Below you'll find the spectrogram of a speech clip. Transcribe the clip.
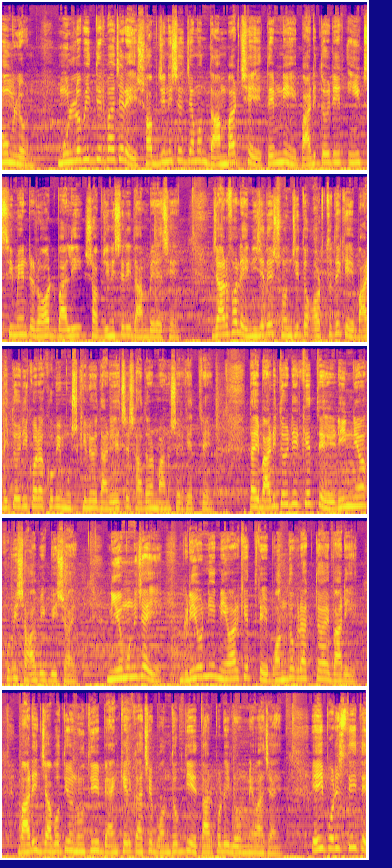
Home loan. মূল্যবৃদ্ধির বাজারে সব জিনিসের যেমন দাম বাড়ছে, তেমনি বাড়ি তৈরির ইট, সিমেন্ট, রড, বালি সব জিনিসেরই দাম বেড়েছে। যার ফলে নিজেদের সঞ্চিত অর্থ থেকে বাড়ি তৈরি করা খুবই মুশকিল হয়ে দাঁড়িয়েছে সাধারণ মানুষের ক্ষেত্রে। তাই বাড়ি তৈরির ক্ষেত্রে ঋণ নেওয়া খুবই স্বাভাবিক বিষয়। নিয়ম অনুযায়ী গৃহ ঋণ নেওয়ার ক্ষেত্রে বন্ধক রাখতে হয় বাড়ি। বাড়ির যাবতীয় নথি ব্যাংকের কাছে বন্ধক দিয়ে তারপরে লোন নেওয়া যায়। এই পরিস্থিতিতে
